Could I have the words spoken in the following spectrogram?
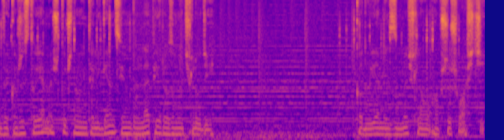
Wykorzystujemy sztuczną inteligencję, by lepiej rozumieć ludzi. Kodujemy z myślą o przyszłości.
